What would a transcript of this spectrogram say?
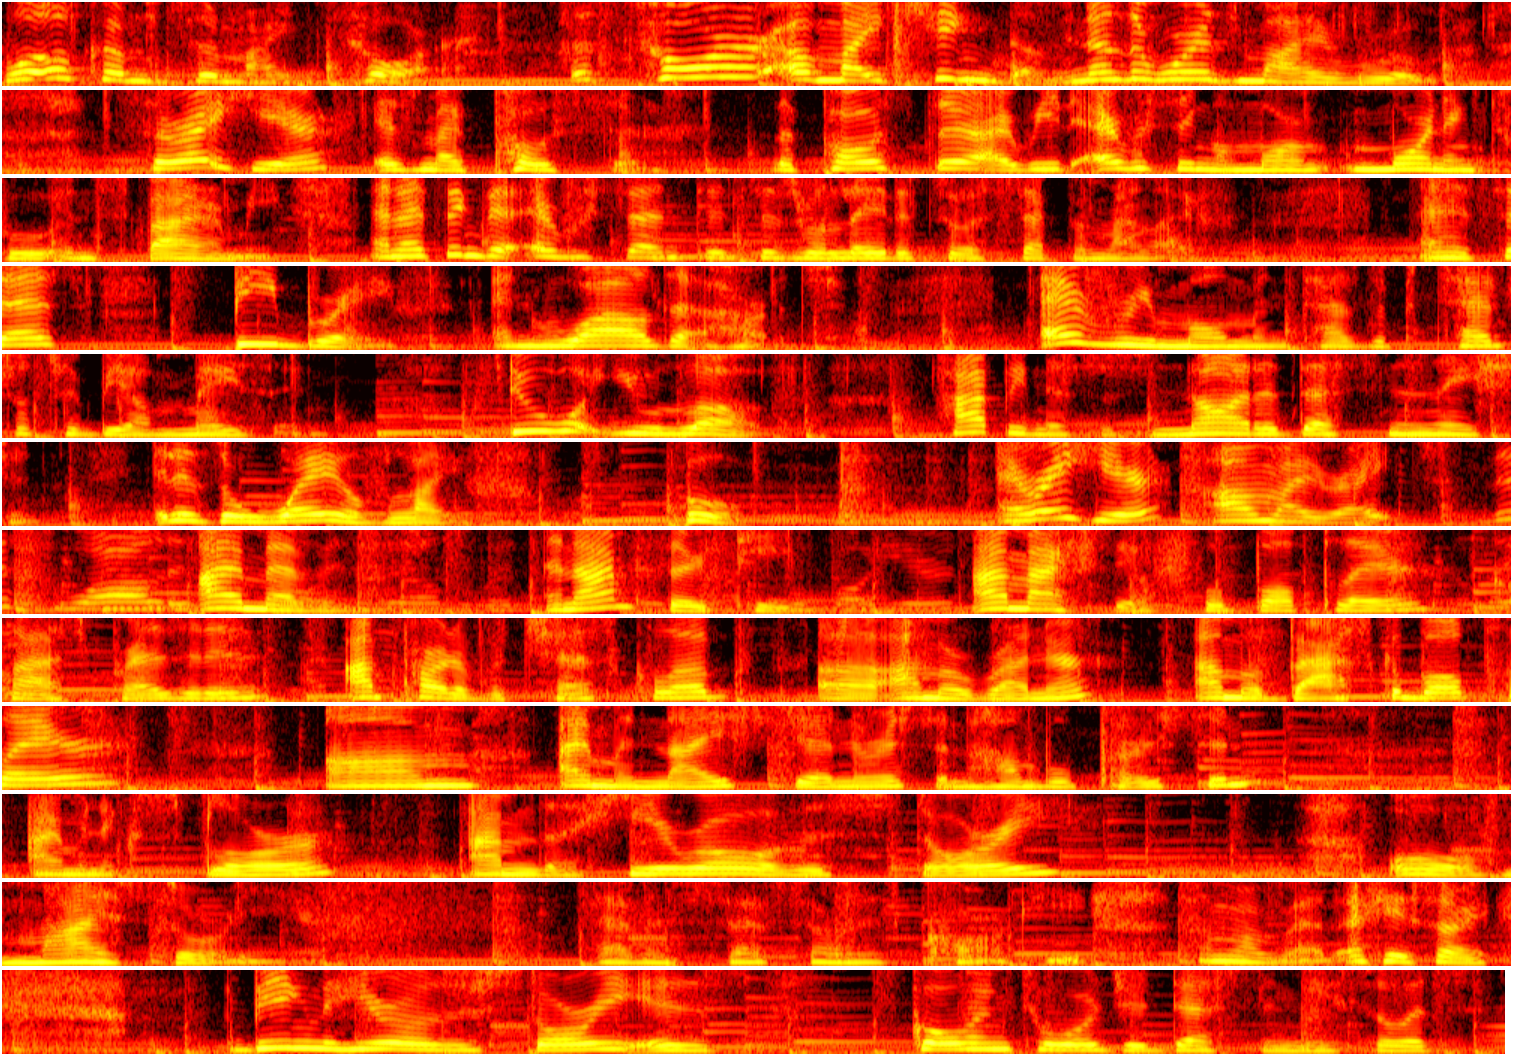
Welcome to my tour. The tour of my kingdom. In other words, my room. So, right here is my poster. The poster I read every single mor- morning to inspire me. And I think that every sentence is related to a step in my life. And it says, Be brave and wild at heart. Every moment has the potential to be amazing. Do what you love. Happiness is not a destination, it is a way of life. Boom. And right here on my right, this wall is. I'm Evans, and I'm 13. I'm actually a football player, class president. I'm part of a chess club. Uh, I'm a runner. I'm a basketball player. Um, I'm a nice, generous, and humble person. I'm an explorer. I'm the hero of this story. Oh, of my story. Evans, said sounded cocky. Oh, my bad. Okay, sorry. Being the hero of the story is going towards your destiny. So it's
